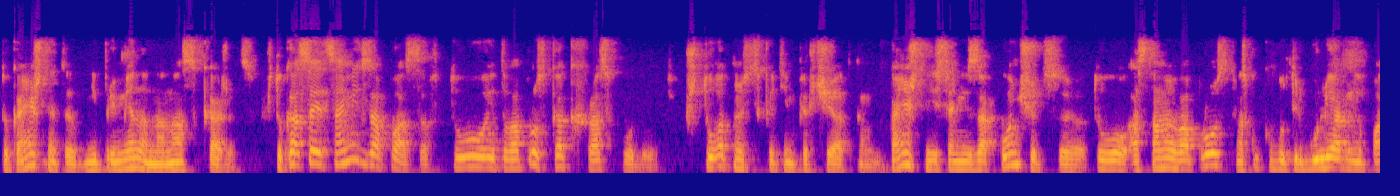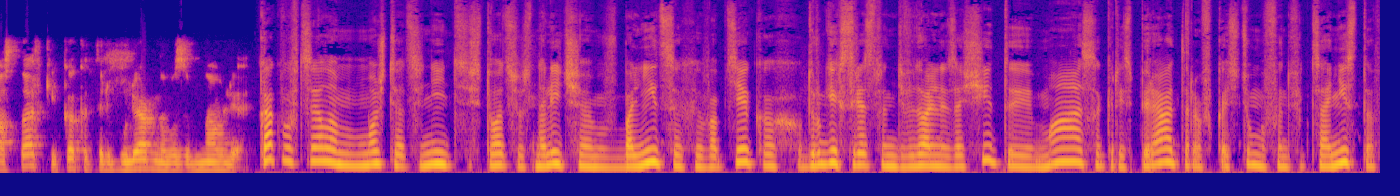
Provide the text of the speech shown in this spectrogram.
то, конечно, это непременно на нас скажется. Что касается самих запасов, то это вопрос, как их расходовать. Что относится к этим перчаткам? Конечно, если они закончатся, то основной вопрос, насколько будут регулярные поставки, как это регулярно возобновлять. Как вы в целом можете оценить ситуацию с наличием в больницах и в аптеках других средств индивидуальной защиты, масок, респираторов, костюмов инфекционистов?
